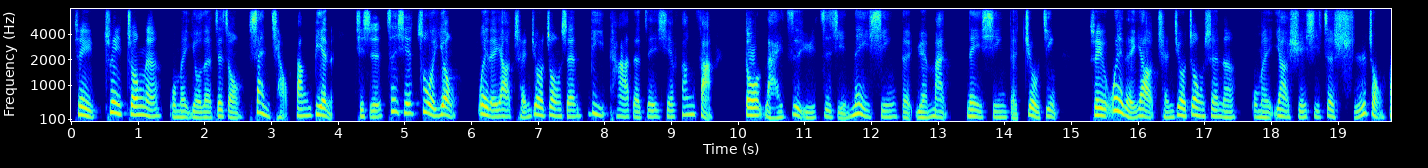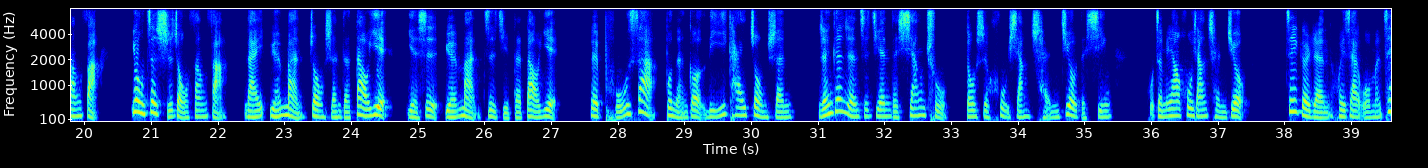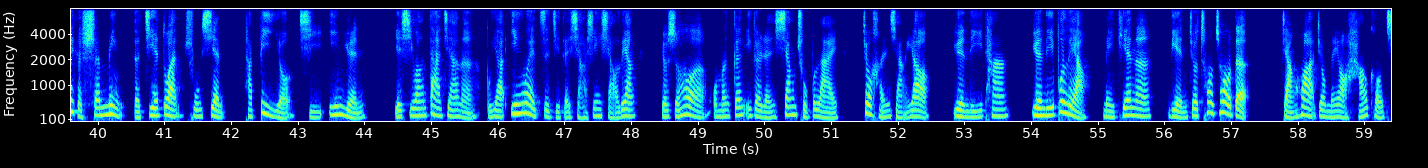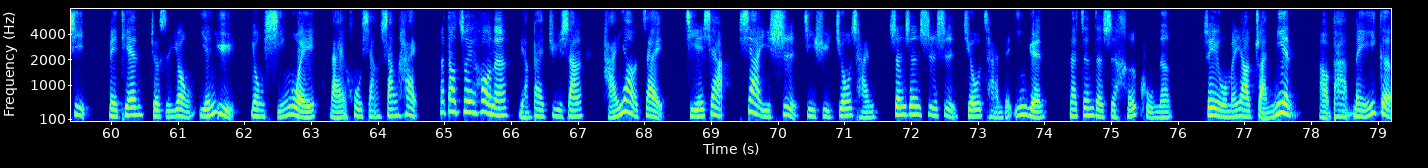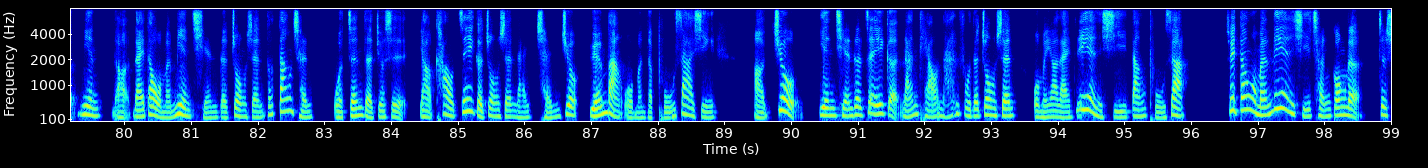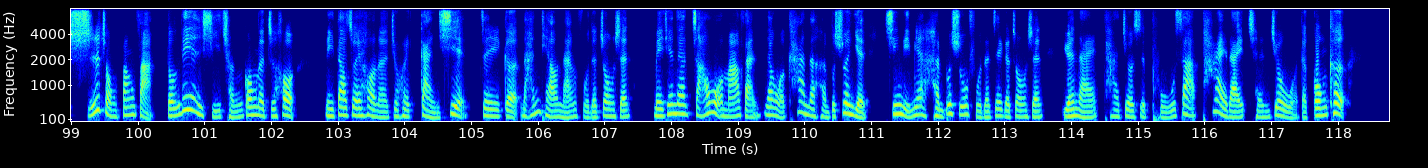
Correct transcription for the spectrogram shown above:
所以最终呢，我们有了这种善巧方便，其实这些作用，为了要成就众生、利他的这些方法，都来自于自己内心的圆满、内心的究竟。所以，为了要成就众生呢，我们要学习这十种方法，用这十种方法来圆满众生的道业，也是圆满自己的道业。所以，菩萨不能够离开众生，人跟人之间的相处都是互相成就的心。怎么样互相成就？这个人会在我们这个生命的阶段出现，他必有其因缘。也希望大家呢，不要因为自己的小心小量，有时候啊，我们跟一个人相处不来，就很想要远离他，远离不了，每天呢，脸就臭臭的，讲话就没有好口气，每天就是用言语、用行为来互相伤害，那到最后呢，两败俱伤，还要再结下下一世继续纠缠、生生世世纠缠的因缘。那真的是何苦呢？所以我们要转念啊，把每一个面啊来到我们面前的众生都当成我真的就是要靠这个众生来成就圆满我们的菩萨行啊！就眼前的这一个难调难服的众生，我们要来练习当菩萨。所以，当我们练习成功了，这十种方法都练习成功了之后，你到最后呢，就会感谢这一个难调难服的众生，每天在找我麻烦，让我看得很不顺眼，心里面很不舒服的这个众生，原来他就是菩萨派来成就我的功课。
